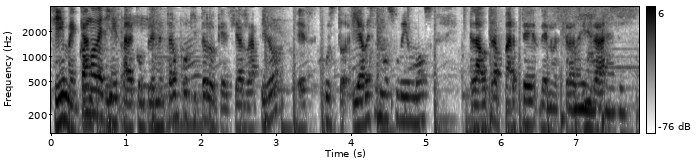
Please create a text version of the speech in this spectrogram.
Sí, me encanta. Y para complementar un poquito lo que decía rápido, es justo, y a veces no subimos la otra parte de nuestras vidas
